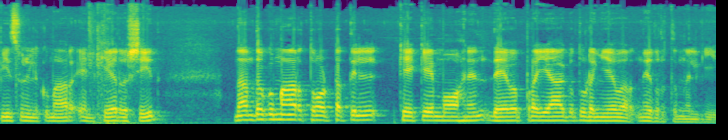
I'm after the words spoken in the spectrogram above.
P Sunilkumar N K Rasheed Nandakumar Thottathil K K മോഹനൻ ദേവപ്രയാഗ് തുടങ്ങിയവർ നേതൃത്വം നൽകി.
